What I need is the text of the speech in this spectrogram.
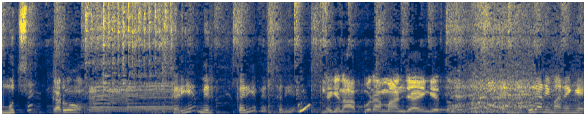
मुझसे? करो? करिए मेरे करिए फिर करिए। लेकिन आप बुरा मान जाएँगे तो? बुरा नहीं मानेंगे।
